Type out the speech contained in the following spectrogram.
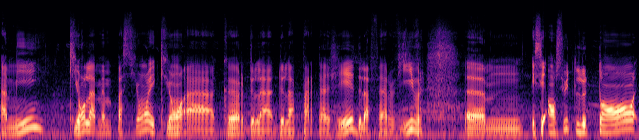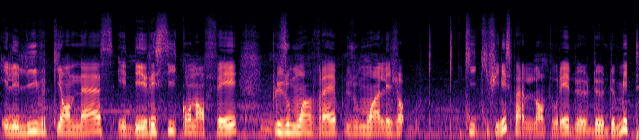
amis qui ont la même passion et qui ont à cœur de la, de la partager, de la faire vivre. Euh, et c'est ensuite le temps et les livres qui en naissent et des récits qu'on en fait, mm. plus ou moins vrais, plus ou moins les gens qui, finissent par l'entourer de, mythes.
